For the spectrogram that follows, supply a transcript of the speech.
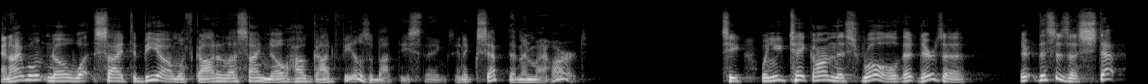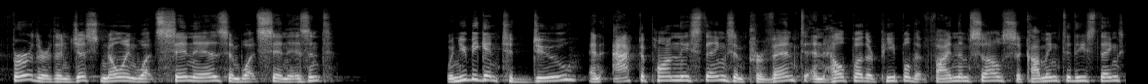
And I won't know what side to be on with God unless I know how God feels about these things and accept them in my heart. See, when you take on this role, there's a this is a step further than just knowing what sin is and what sin isn't. When you begin to do and act upon these things and prevent and help other people that find themselves succumbing to these things,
